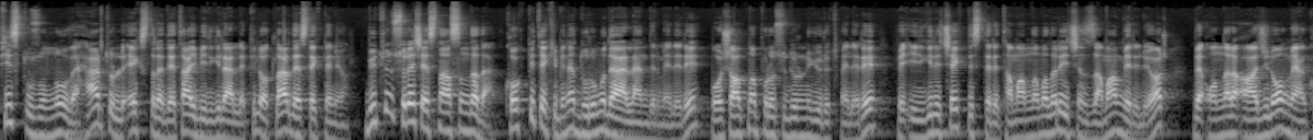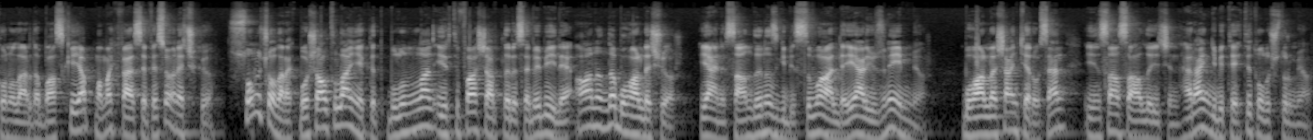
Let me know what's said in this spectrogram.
pist uzunluğu ve her türlü ekstra detay bilgilerle pilotlar destekleniyor. Bütün süreç esnasında da kokpit ekibine durumu değerlendirmeleri, boşaltma prosedürünü yürütmeleri ve ilgili checklistleri tamamlamaları için zaman veriliyor ve onlara acil olmayan konularda baskı yapmamak felsefesi öne çıkıyor. Sonuç olarak boşaltılan yakıt bulunulan irtifa şartları sebebiyle anında buharlaşıyor. Yani sandığınız gibi sıvı halde yeryüzüne inmiyor. Buharlaşan kerosen insan sağlığı için herhangi bir tehdit oluşturmuyor.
